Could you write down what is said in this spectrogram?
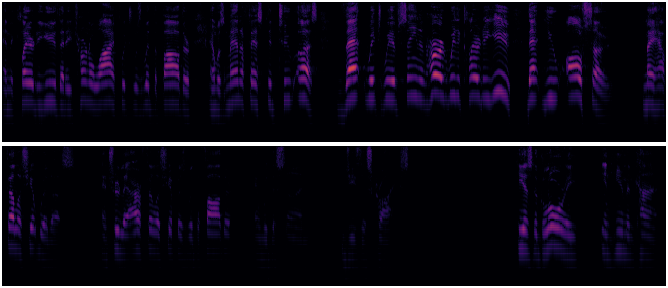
and declare to you that eternal life which was with the Father and was manifested to us. That which we have seen and heard, we declare to you that you also may have fellowship with us. And truly, our fellowship is with the Father and with the Son, Jesus Christ. He is the glory in humankind.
